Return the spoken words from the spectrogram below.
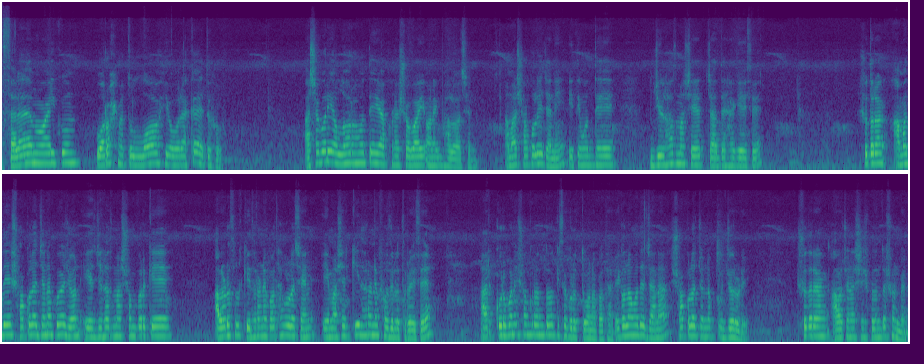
আসসালামু আলাইকুম ওরহমতুল্লাহ ওবরাকাতুহ আশা করি আল্লাহ রহমতে আপনারা সবাই অনেক ভালো আছেন। আমরা সকলেই জানি ইতিমধ্যে জিলহজ মাসের চাঁদ দেখা গিয়েছে। সুতরাং আমাদের সকলের জানা প্রয়োজন এই জিলহজ মাস সম্পর্কে আল্লাহ রসুল কী ধরনের কথা বলেছেন এই মাসের কী ধরনের ফজিলত রয়েছে, আর কোরবানি সংক্রান্ত কিছু গুরুত্বপূর্ণ কথা, এগুলো আমাদের জানা সকলের জন্য জরুরি। সুতরাং আলোচনা শেষ পর্যন্ত শুনবেন।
